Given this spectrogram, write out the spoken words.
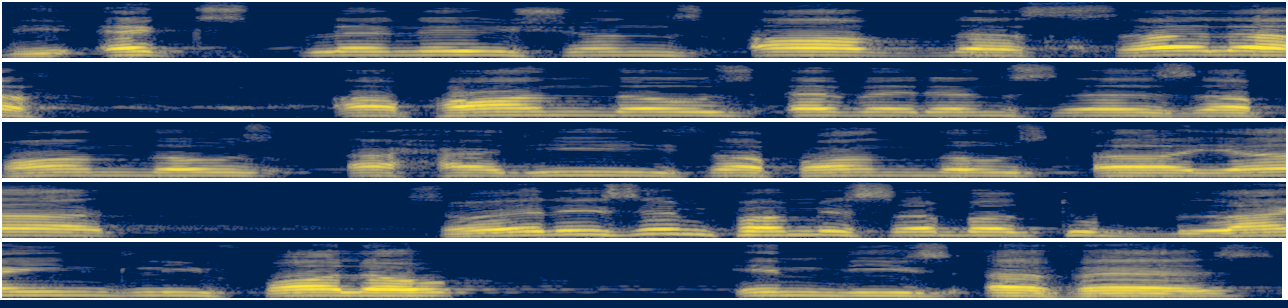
The explanations of the salaf upon those evidences, upon those ahadith, upon those ayat. So it is impermissible to blindly follow in these affairs.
